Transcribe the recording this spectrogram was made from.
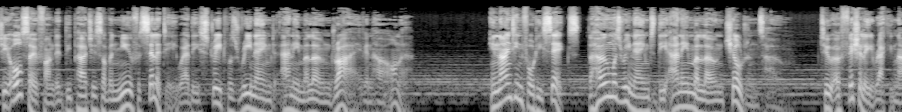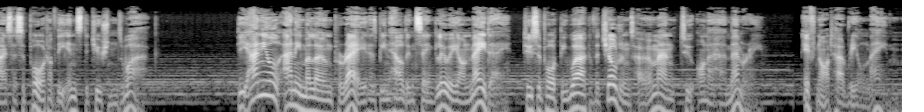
She also funded the purchase of a new facility where the street was renamed Annie Malone Drive in her honor. In 1946, the home was renamed the Annie Malone Children's Home to officially recognize her support of the institution's work. The annual Annie Malone Parade has been held in St. Louis on May Day to support the work of the children's home and to honor her memory, if not her real name.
